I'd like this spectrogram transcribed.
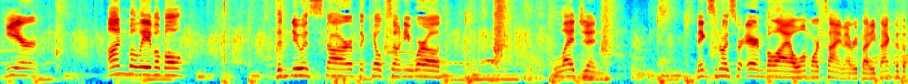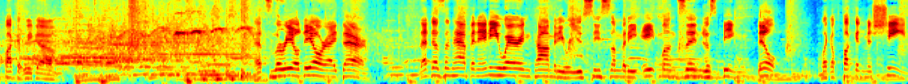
here. Unbelievable. The newest star of the Kill Tony world. Legend. Make some noise for Aaron Belisle one more time, everybody. Back to the bucket we go. That's the real deal right there. That doesn't happen anywhere in comedy where you see somebody eight months in just being built like a fucking machine.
